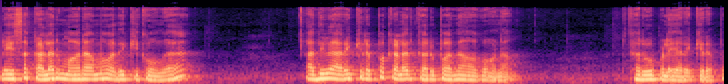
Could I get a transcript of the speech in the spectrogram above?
லேசாக கலர் மாறாமல் வதக்கிக்கோங்க. அதுவே அரைக்கிறப்ப கலர் கருப்பாக தான் ஆகும் ஆனால். கருவேப்பிலை அரைக்கிறப்ப.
